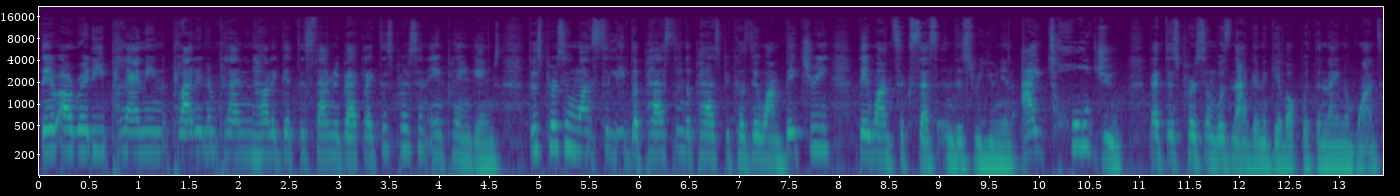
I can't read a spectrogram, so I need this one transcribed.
they're already planning, plotting and planning how to get this family back. Like this person ain't playing games. This person wants to leave the past in the past because they want victory. They want success in this reunion. I told you that this person was not going to give up with the Nine of Wands.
